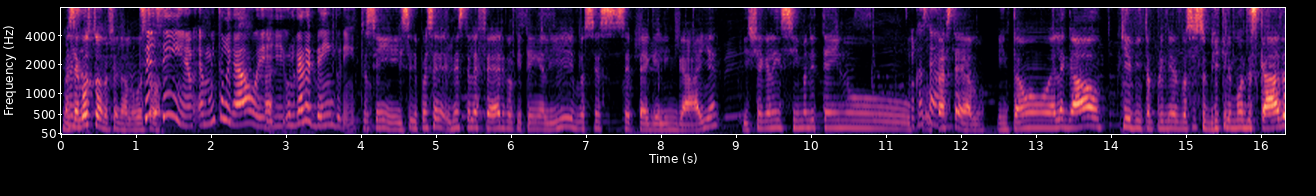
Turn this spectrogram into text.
Mas, você gostou no final, não gostou? sim, sim, é, é muito legal e, e o lugar é bem bonito. Sim, e se depois você, nesse teleférico que tem ali, você, você pega ele em Gaia e chega lá em cima e tem o, Um castelo. o castelo. Então é legal que evita primeiro você subir aquele monte de escada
